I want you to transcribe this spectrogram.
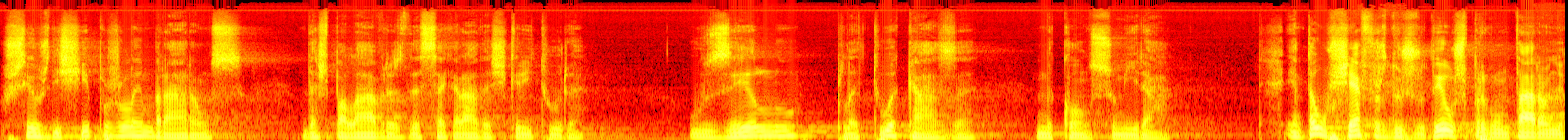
Os seus discípulos lembraram-se das palavras da Sagrada Escritura: O zelo pela tua casa me consumirá. Então os chefes dos judeus perguntaram-lhe:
